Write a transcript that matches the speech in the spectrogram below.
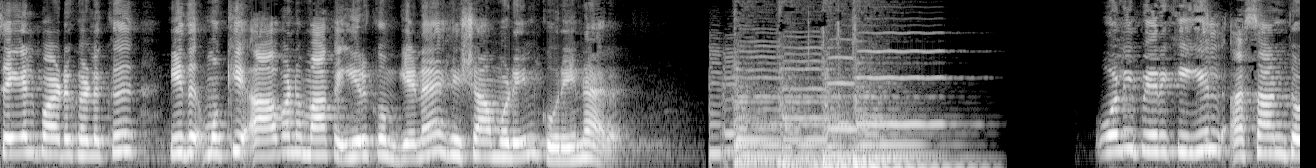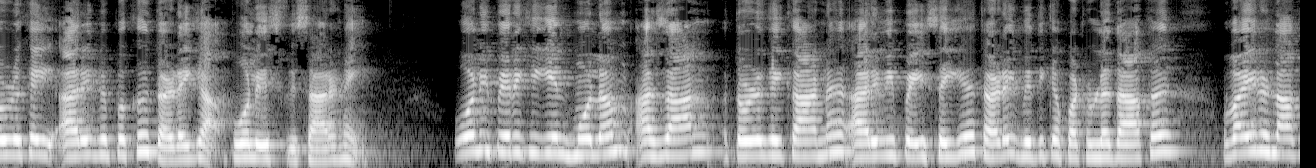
செயல்பாடுகளுக்கு இது முக்கிய ஆவணமாக இருக்கும் என ஹிஷாமுடின் கூறினார். ஒலிபெருக்கியில் அசான் தொழுகை அறிவிப்புக்கு தடையா? போலீஸ் விசாரணை. ஒலிபெருக்கியின் மூலம் அசான் தொழுகைக்கான அறிவிப்பை செய்ய தடை விதிக்கப்பட்டுள்ளதாக வைரலாக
